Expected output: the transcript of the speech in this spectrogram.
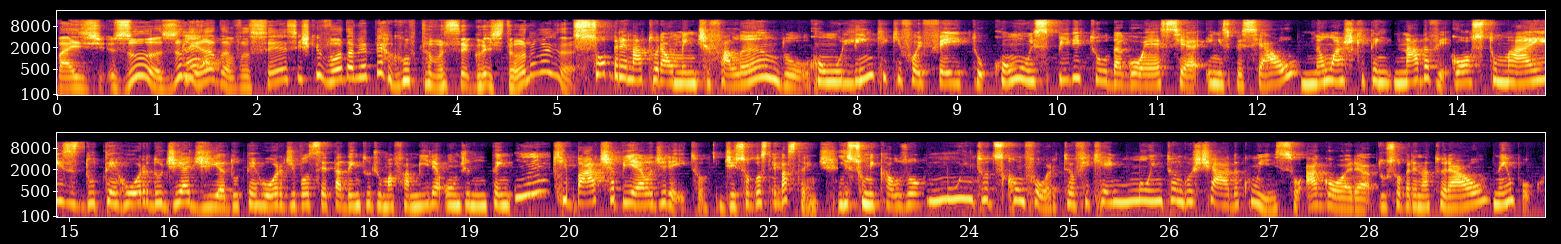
Mas, Zu, Juliana, é. você se esquivou da minha pergunta. Você gostou ou não gostou? Sobrenaturalmente falando, com o link que foi feito com o espírito da Goécia em especial, não acho que tem nada a ver. Gosto mais do terror do dia a dia, do terror de você estar tá dentro de uma família onde não tem um que bate a biela direito. Disso eu gostei bastante. Isso me causou muito desconforto. Eu fiquei muito angustiada com isso. Agora, do sobrenatural, nem um pouco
